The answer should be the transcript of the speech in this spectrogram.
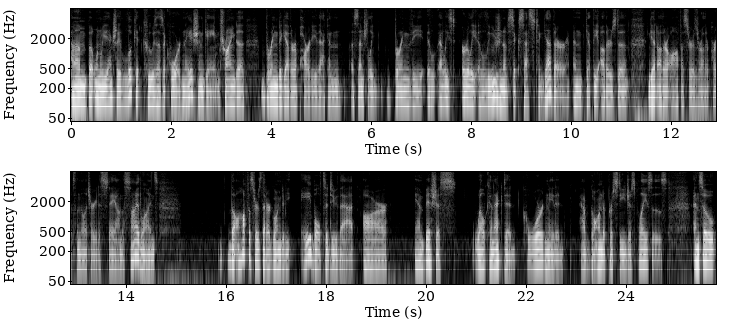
Um, but when we actually look at coups as a coordination game, trying to bring together a party that can essentially bring the at least early illusion of success together and get the others to get other officers or other parts of the military to stay on the sidelines, the officers that are going to be able to do that are ambitious, well connected, coordinated, have gone to prestigious places. And so,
